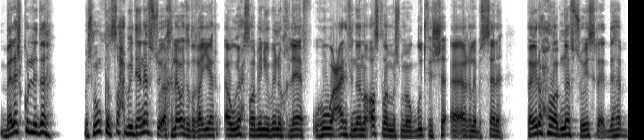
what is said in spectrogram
بلاش كل ده. مش ممكن صاحبي ده نفسه أخلاقه تتغير أو يحصل بيني وبينه خلاف وهو عارف إن أنا أصلا مش موجود في الشقة أغلب السنة فيروح هو بنفسه يسرق الذهب.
